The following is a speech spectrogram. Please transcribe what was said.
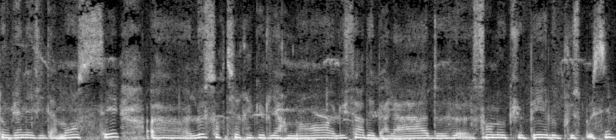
Donc, bien évidemment, c'est euh, le sortir régulièrement, lui faire des balades, euh, s'en occuper le plus possible.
